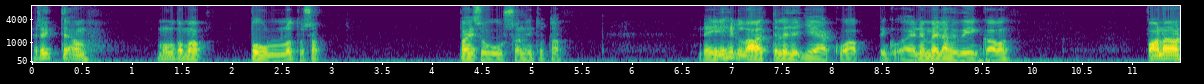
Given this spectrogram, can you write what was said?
Ja sitten on muutama pullo tuossa pesuussa, niin tota, niihin laittelee jääkuoppiin, kun ei ne meillä hyvin kauan vanaa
